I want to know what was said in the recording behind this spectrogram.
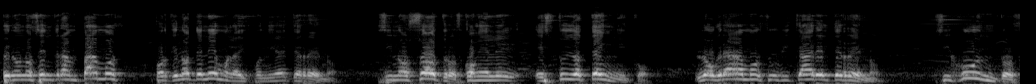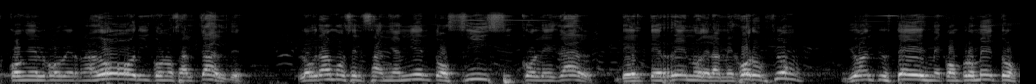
pero nos entrampamos porque no tenemos la disponibilidad de terreno. Si nosotros con el estudio técnico logramos ubicar el terreno, si juntos con el gobernador y con los alcaldes logramos el saneamiento físico legal del terreno de la mejor opción, yo ante ustedes me comprometo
